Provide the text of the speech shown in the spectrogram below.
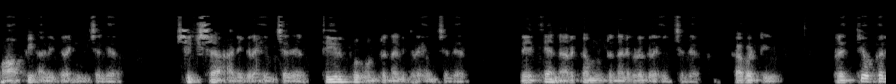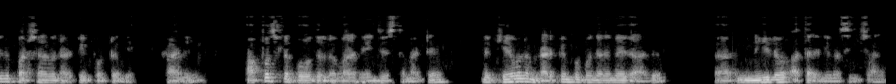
పాపి అని గ్రహించలేరు. శిక్ష అని గ్రహించలేరు. తీర్పు ఉంటుందని గ్రహించలేరు. నిత్య నరకం ఉంటుందని కూడా గ్రహించలేరు. కాబట్టి ప్రతి ఒక్కరిని పరిశుధాత్మ నడిపింపు ఉంటుంది. కానీ అపోస్ల బోధుల్లో మనం ఏం చేస్తామంటే నువ్వు కేవలం నడిపింపు పొందడమే కాదు నీలో అతను నివసించాలి.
